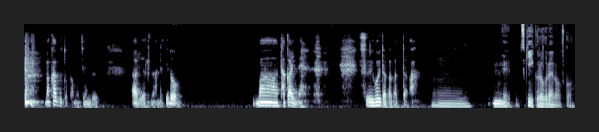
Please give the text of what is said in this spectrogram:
まあ家具とかも全部あるやつなんだけど、まあ高いね。すごい高かった。うーん。うん、え、月いくらぐらいなんですか？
